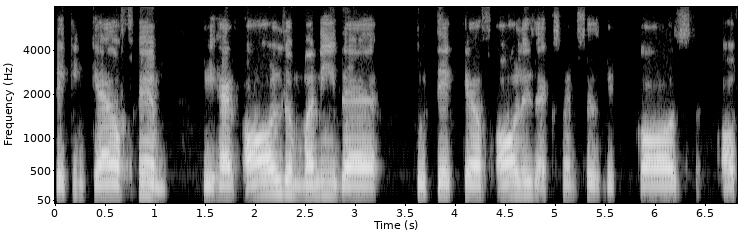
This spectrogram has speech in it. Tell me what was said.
taking care of him. He had all the money there to take care of all his expenses because of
